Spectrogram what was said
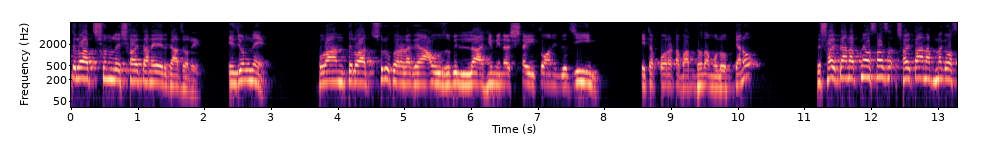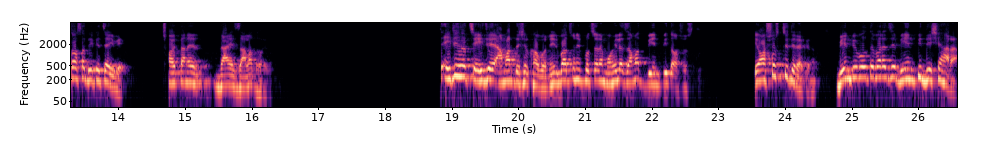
তেলোয়াত শুনলে শয়তানের গা জ্বলে এই জন্যে কোরআন তেলাওয়াত শুরু করার আগে আউজুবিল্লাহি রাজিম। এটা পড়াটা বাধ্যতামূলক। কেন? যে শয়তান আপনি শয়তান আপনাকে অসহসা দিতে চাইবে। শয়তানের গায়ে জ্বালা ধরে। এইটাই হচ্ছে এই যে আমার দেশের খবর। নির্বাচনী প্রচারে মহিলা জামাত বিএনপিতে অস্বস্তি। এই অস্বস্তিতে রাখে না। বিএনপি বলতে পারে যে বিএনপি দেশে হারা।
